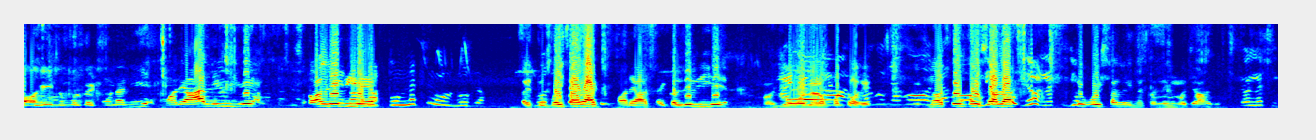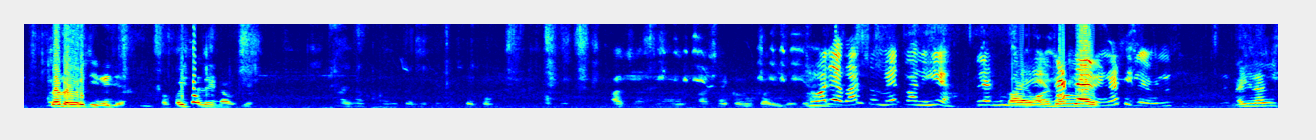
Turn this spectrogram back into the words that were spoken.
અરે નંબર કઈ ફોના દીએ મારે આ લેવી છે આ લેવી છે તું નથી ઓળખું એ તું પૈસા લાગ મારે આ સાયકલ લેવી છે જો ઓનલાઈન ફોટો છે ના તું પૈસા લાગ જો નથી જો તું પૈસા લઈને કર નહીં મજા આવે તો નથી ચલો હજી રહી જાય તો પૈસા લઈને આવજે આ સાયકલ ઉપાડી જાય છ હજાર પાંચસો વેચવાની છે પ્લેટ નંબર કાંઈ એક. વાંધો નથી નહીં. લેવી, નથી લેવી નથી નહીં લેવી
